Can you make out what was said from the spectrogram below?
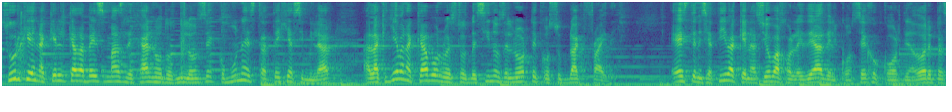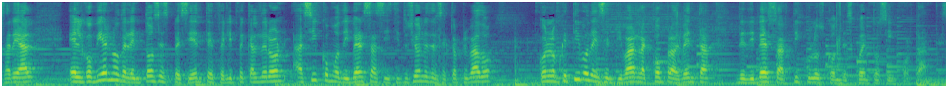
surge en aquel cada vez más lejano 2011 como una estrategia similar a la que llevan a cabo nuestros vecinos del norte con su Black Friday. Esta iniciativa que nació bajo la idea del Consejo Coordinador Empresarial, el gobierno del entonces presidente Felipe Calderón, así como diversas instituciones del sector privado, con el objetivo de incentivar la compra y venta de diversos artículos con descuentos importantes.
